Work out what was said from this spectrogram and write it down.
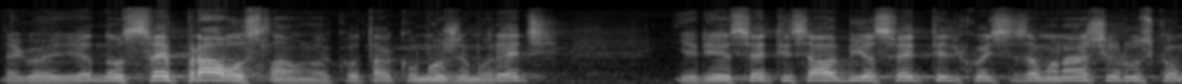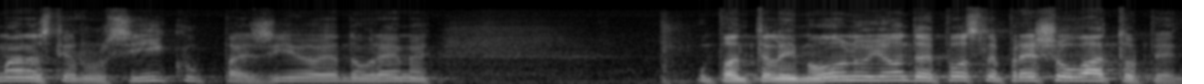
nego je jedno sve pravoslavno, ako tako možemo reći, jer je Sveti Sava bio svetelj koji se zamonašio u Ruskom manastiru u Rusiku, pa je živeo jedno vreme u Pantelimonu i onda je posle prešao u Vatoped,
